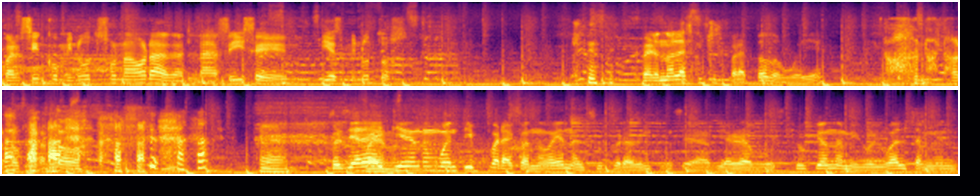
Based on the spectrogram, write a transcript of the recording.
45 minutos, una hora, las hice en 10 minutos. Pero no la escuchas para todo, güey, ¿eh? No, no, no, no para todo. pues ya tienen un buen tip para cuando vayan al super, avéntense a Viagra Boys. ¿Tú qué onda, amigo? Igual también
